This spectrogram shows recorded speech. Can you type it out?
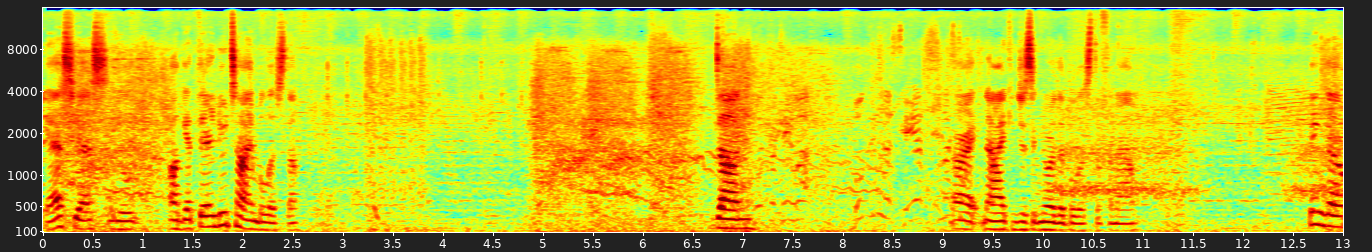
Yes, yes, I'll get there in due time, ballista. Done. Alright, now I can just ignore the ballista for now. Bingo.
